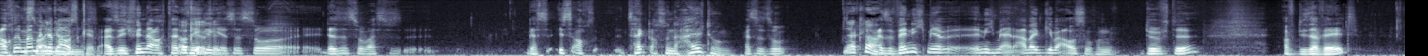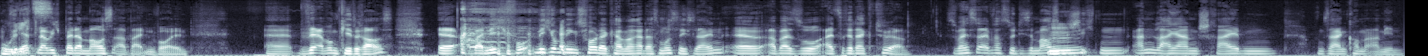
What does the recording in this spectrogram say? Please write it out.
auch immer mit der Mauscap. Also ich finde auch tatsächlich Okay, okay. ist es so, das ist so was, das ist auch, zeigt auch so eine Haltung. Also so, Ja, klar. also wenn ich mir, wenn ich mir einen Arbeitgeber aussuchen dürfte auf dieser Welt, Oh, würde ich, jetzt- glaube ich, bei der Maus arbeiten wollen. Äh, Bewerbung geht raus, äh, aber nicht, vor, nicht unbedingt vor der Kamera, das muss nicht sein, äh, aber so als Redakteur. So weißt du, einfach so diese Mausgeschichten anleiern, schreiben und sagen, komm Armin,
